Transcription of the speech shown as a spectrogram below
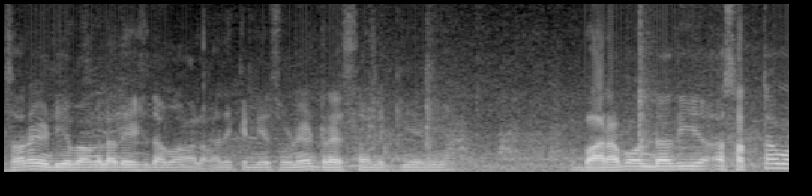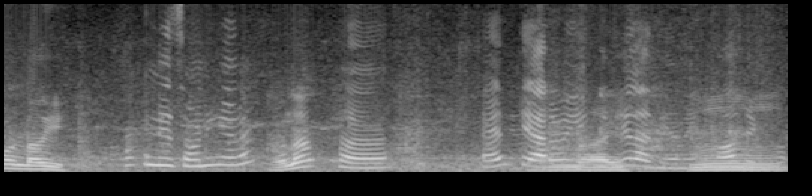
ਸਾਰਾ ਇੰਡੀਆ ਬੰਗਲਾਦੇਸ਼ ਦਾ ਮਾਲ ਆ। ਤੇ ਕਿੰਨੀਆਂ ਸੋਹਣੀਆਂ ਡਰੈਸਾਂ ਲੱਗੀਆਂ ਗਈਆਂ 12 ਪਾਉਂਡਾਂ ਦੀ ਆ ਆਹ 7 ਪਾਉਂਡਾਂ ਦੀ। ਆ ਕਿੰਨੀ ਸੋਹਣੀ ਹੈ ਨਾ। ਹੈਨਾ? ਹਾਂ। ਐਨ ਤਿਆਰ ਹੋਈ ਵਧੀਆ ਲੱਗਦੀਆਂ ਨੇ। ਆਹ ਦੇਖੋ।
